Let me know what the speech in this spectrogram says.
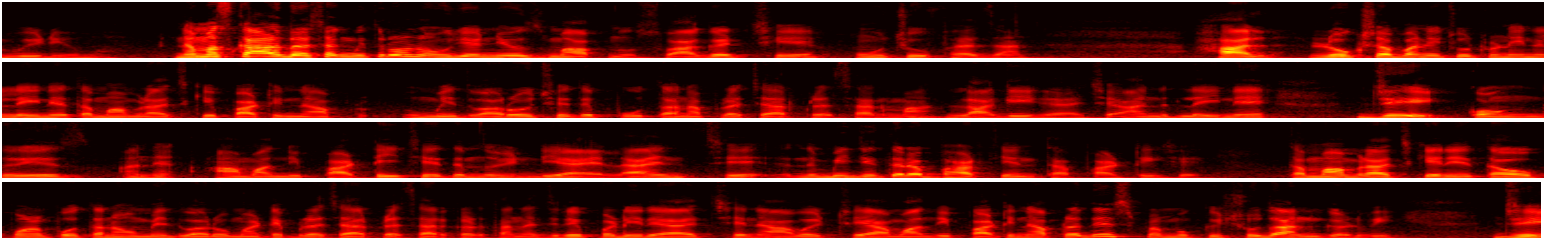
વિડીયોમાં. નમસ્કાર દર્શક મિત્રો, નવજે ન્યૂઝમાં આપનું સ્વાગત છે. હું છું ફૈઝાન. હાલ, લોકસભાની ચૂંટણીને લઈને તમામ રાજકીય પાર્ટીના ઉમેદવારો છે તે પોતાના પ્રચાર પ્રસારમાં લાગી ગયા છે. આને લઈને જે કોંગ્રેસ અને આમ આદમી પાર્ટી છે, તેમનો ઇન્ડિયા એલાયન્સ છે અને બીજી તરફ ભારતીય જનતા પાર્ટી છે. તમામ રાજકીય નેતાઓ પણ પોતાના ઉમેદવારો માટે પ્રચાર પ્રસાર કરતા નજરે પડી રહ્યા છે અને આ વચ્ચે આમ આદમી પાર્ટીના પ્રદેશ પ્રમુખ ઈશુદાન ગઢવી જે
